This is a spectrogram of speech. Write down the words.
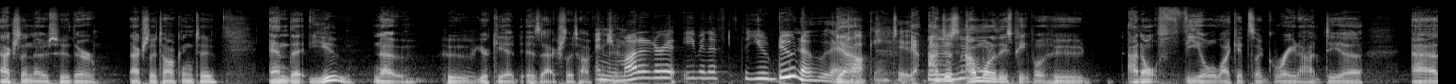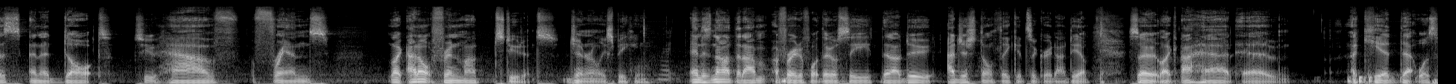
actually knows who they're actually talking to and that you know who mm-hmm. your kid is actually talking And to. And you monitor it even if you do know who they're talking to. Yeah, I just mm-hmm. I'm one of these people who I don't feel like it's a great idea as an adult to have friends. Like I don't friend my students, generally speaking. And it's not that I'm afraid of what they'll see that I do. I just don't think it's a great idea. So like I had a, a kid that was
